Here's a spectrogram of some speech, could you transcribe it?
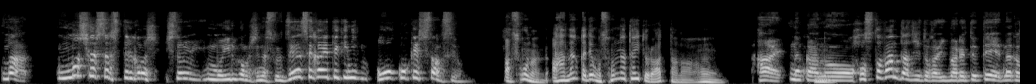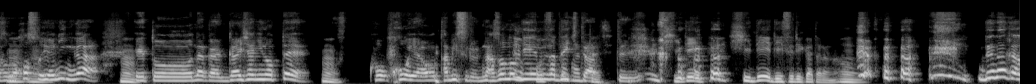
まあ、もしかしたら知ってるかもし、人もいるかもしれないですけど、全世界的に大こけしたんですよ。あ、そうなんだ。あ、なんかでもそんなタイトルあったな。うん。はい。なんかあのーホストファンタジーとか言われてて、なんかそのホスト4人が、うんえっ、と、なんか外車に乗って、うんこう荒野を旅する謎のゲームができたっていう。ひでえ、ひでえディスり方だな。うん。で、なんか、あ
